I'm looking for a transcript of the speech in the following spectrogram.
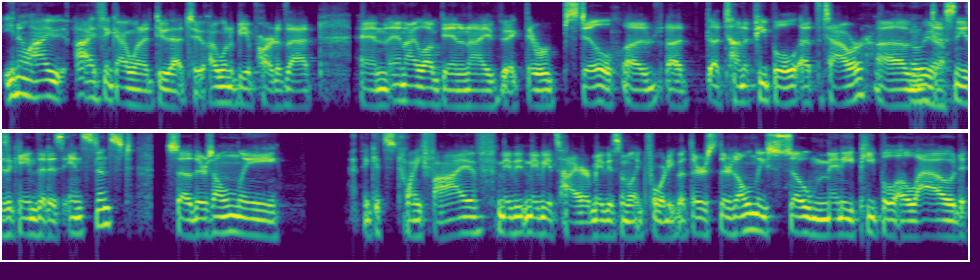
You know, I I think I want to do that too. I want to be a part of that. And and I logged in, and I like, there were still a, a, a ton of people at the tower. Um, Oh, yeah. Destiny is a game that is instanced, so there's only I think it's 25, maybe maybe it's higher, maybe it's something like 40, but there's there's only so many people allowed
